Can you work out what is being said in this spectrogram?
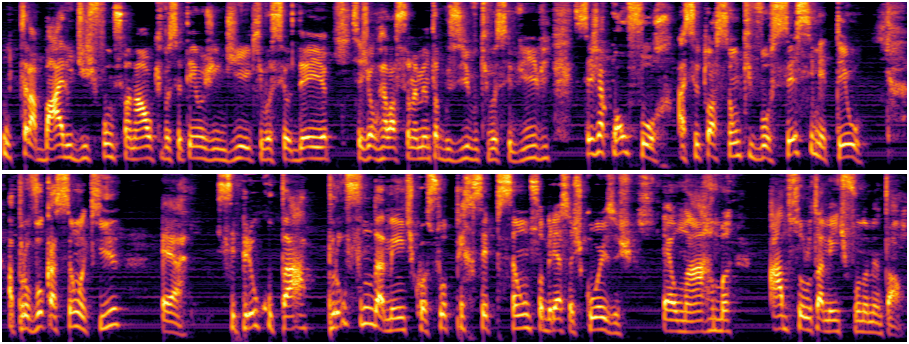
o trabalho disfuncional que você tem hoje em dia e que você odeia, seja um relacionamento abusivo que você vive, seja qual for a situação que você se meteu, a provocação aqui é se preocupar profundamente com a sua percepção sobre essas coisas é uma arma absolutamente fundamental.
